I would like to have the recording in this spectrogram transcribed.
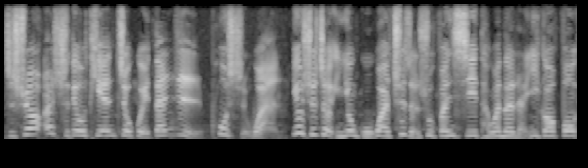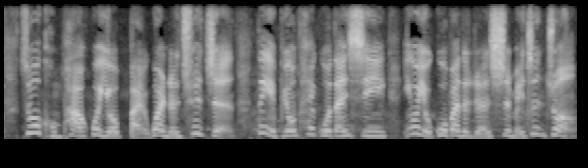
只需要二十六天就会单日破十万。有学者引用国外确诊数分析，台湾的染疫高峰最后恐怕会有百万人确诊，但也不用太过担心，因为有过半的人是没症状。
